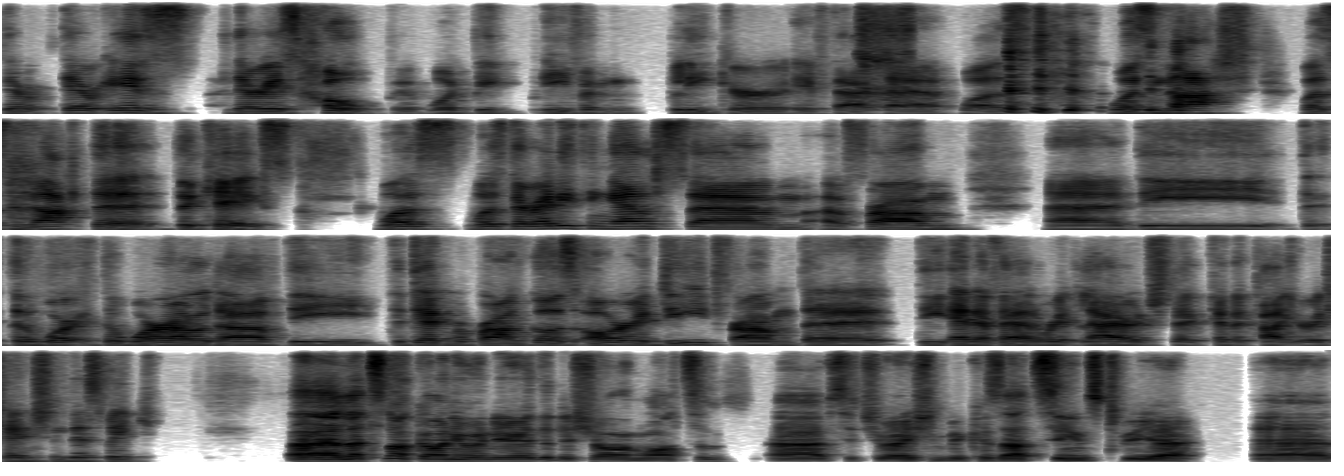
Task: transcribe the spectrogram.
there there is there is hope. It would be even bleaker if that uh, was was yeah. not was not the the case. Was was there anything else um from uh, the the the, the world of the the Denver Broncos, or indeed from the the NFL writ large that kind of caught your attention this week? Uh, let's not go anywhere near the Deshaun Watson uh, situation because that seems to be a uh,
